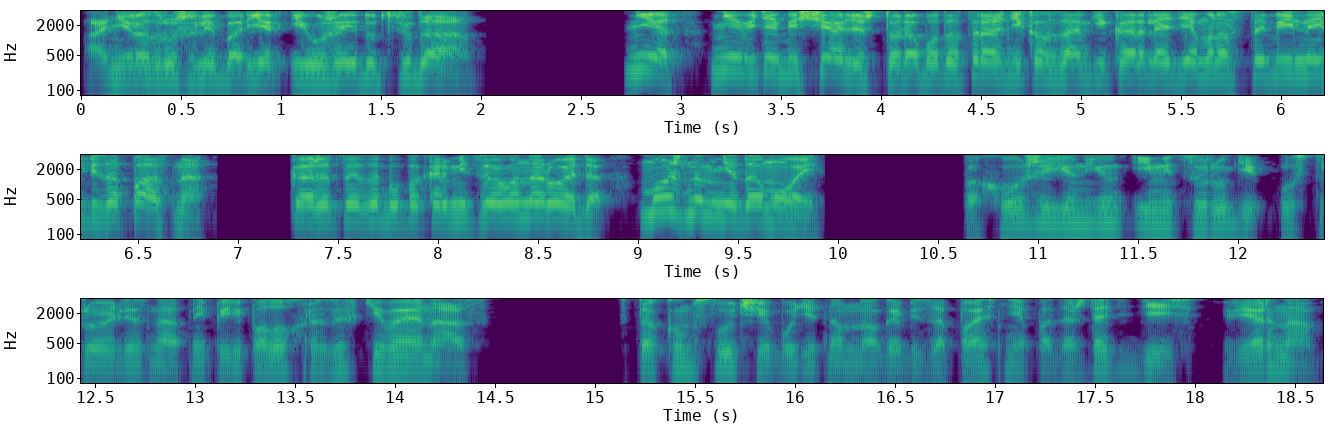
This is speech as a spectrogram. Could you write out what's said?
Они разрушили барьер и уже идут сюда!» «Нет, мне ведь обещали, что работа стражником в замке короля демонов стабильна и безопасна! Кажется, я забыл покормить своего народа! Можно мне домой?» Похоже, Юн-Юн и Мицуруги устроили знатный переполох, разыскивая нас. В таком случае будет намного безопаснее подождать здесь, верно?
